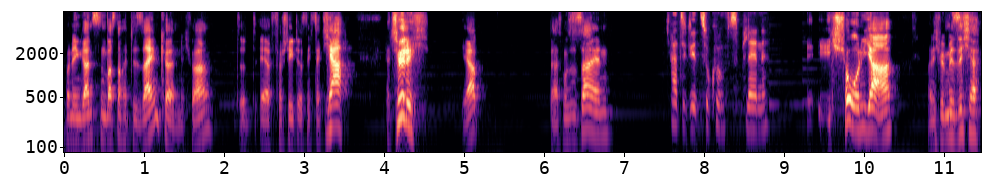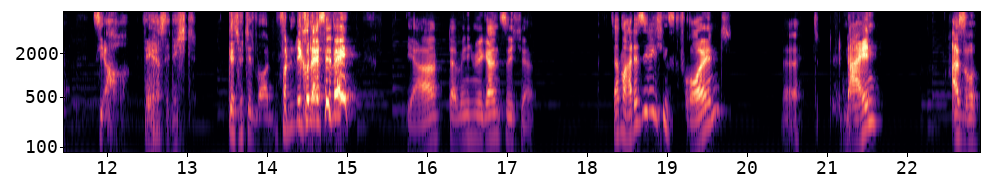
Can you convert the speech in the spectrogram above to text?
von dem Ganzen, was noch hätte sein können, nicht wahr? Und er versteht das nicht, sagt, ja, natürlich, ja, das muss es sein. Hattet ihr Zukunftspläne? Ich schon, ja. Und ich bin mir sicher, sie auch. Wäre sie nicht getötet worden von Nikolai Sylvain? Ja, da bin ich mir ganz sicher. Sag mal, hatte sie nicht einen Freund? Äh, nein. Also,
